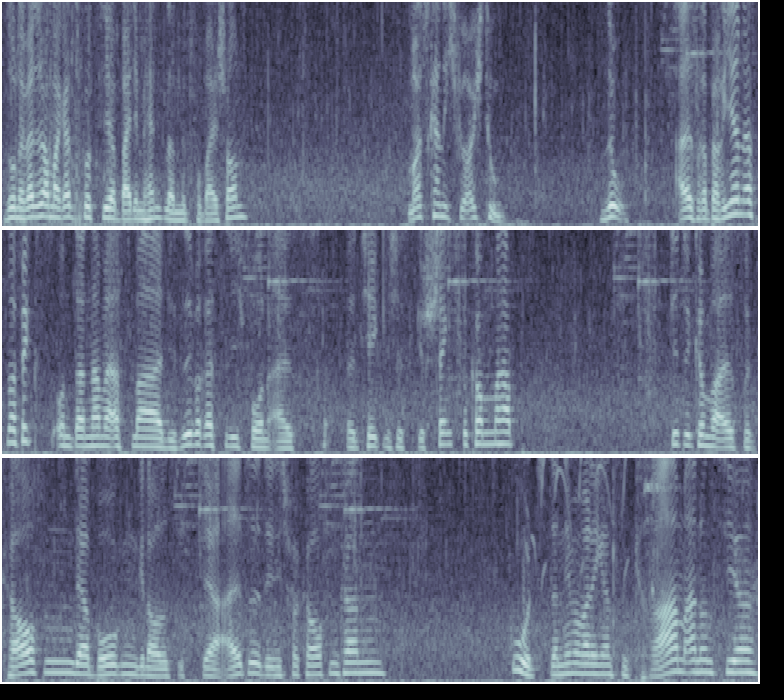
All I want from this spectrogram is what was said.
So, dann werde ich auch mal ganz kurz hier bei dem Händler mit vorbeischauen. Was kann ich für euch tun? So, alles reparieren erstmal fix und dann haben wir erstmal die Silberreste, die ich vorhin als äh, tägliches Geschenk bekommen habe. Titel können wir alles so kaufen. Der Bogen, genau, das ist der alte, den ich verkaufen kann. Gut, dann nehmen wir mal den ganzen Kram an uns hier.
